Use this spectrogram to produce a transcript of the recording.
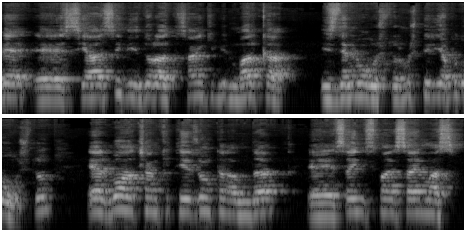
ve e, siyasi lider olarak sanki bir marka izlenimi oluşturmuş bir yapı da oluştu. Eğer bu akşamki televizyon kanalında e, Sayın İsmail Saymaz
